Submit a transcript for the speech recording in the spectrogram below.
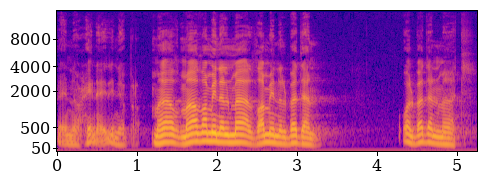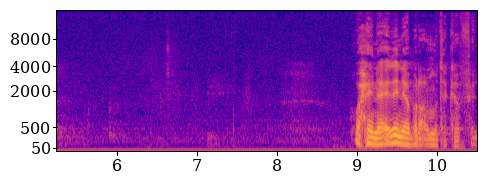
فإنه حينئذ يبرأ. ما ما ضمن المال؟ ضمن البدن. والبدن مات. وحينئذ يبرأ المتكفل.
